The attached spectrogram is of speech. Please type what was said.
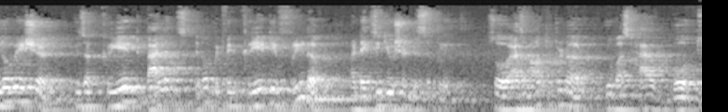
innovation is a create balance, you know, between creative freedom and execution discipline. So as an entrepreneur, you must have both.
